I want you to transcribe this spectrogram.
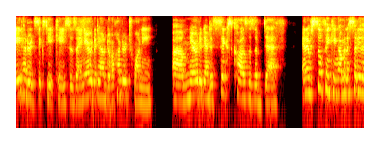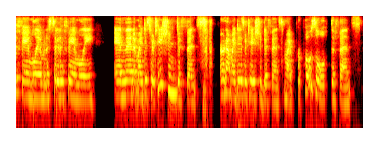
868 cases. I narrowed it down to 120, um, narrowed it down to six causes of death. And I was still thinking, I'm going to study the family, I'm going to study the family. And then at my dissertation defense, or not my dissertation defense, my proposal defense,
